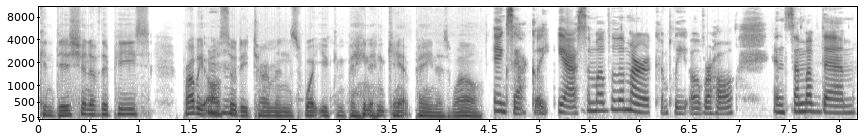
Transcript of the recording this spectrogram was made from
condition of the piece probably mm-hmm. also determines what you can paint and can't paint as well exactly yeah some of them are a complete overhaul and some of them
